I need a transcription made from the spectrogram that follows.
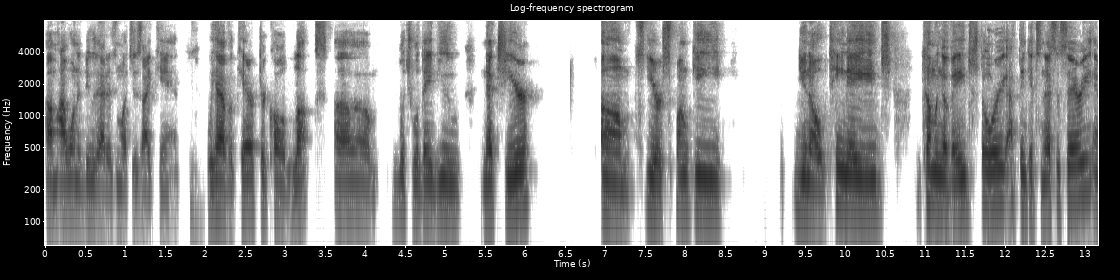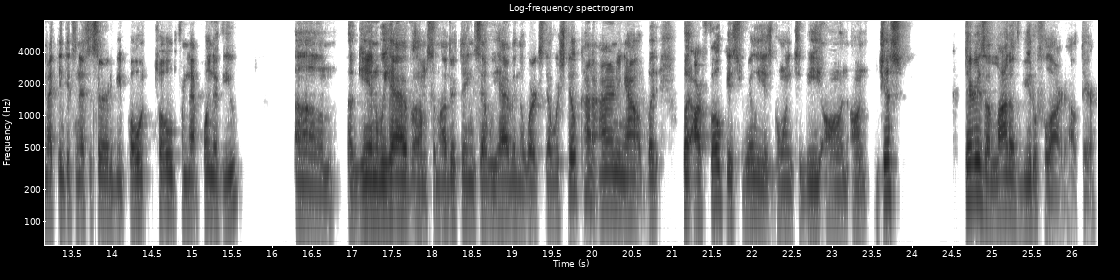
um, I want to do that as much as I can. We have a character called Lux, um, which will debut next year. Um, your spunky, you know, teenage coming of age story. I think it's necessary, and I think it's necessary to be po- told from that point of view. Um, again, we have um, some other things that we have in the works that we're still kind of ironing out, but but our focus really is going to be on on just there is a lot of beautiful art out there.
